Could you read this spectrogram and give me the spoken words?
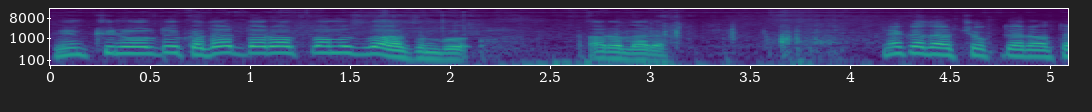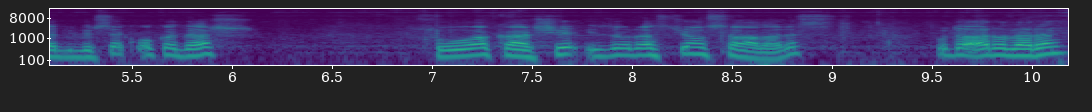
mümkün olduğu kadar daraltmamız lazım bu arıları. Ne kadar çok daraltabilirsek o kadar soğuğa karşı izolasyon sağlarız. Bu da arıların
